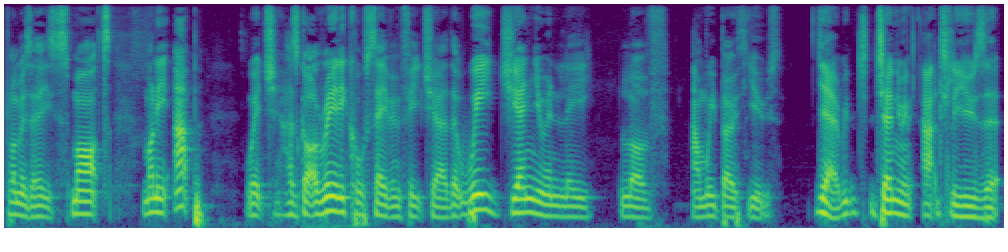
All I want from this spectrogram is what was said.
Plum is a smart money app which has got a really cool saving feature that we genuinely love and we both use. Yeah, we genuinely actually use it.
